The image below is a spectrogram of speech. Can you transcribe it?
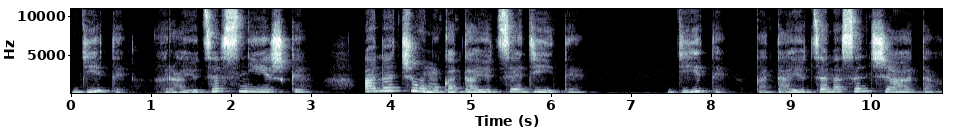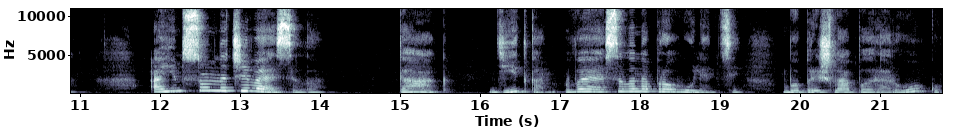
Діти граються в сніжки. А на чому катаються діти? Діти катаються на санчатах. А їм сумно чи весело? Так, діткам весело на прогулянці, бо прийшла пора року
